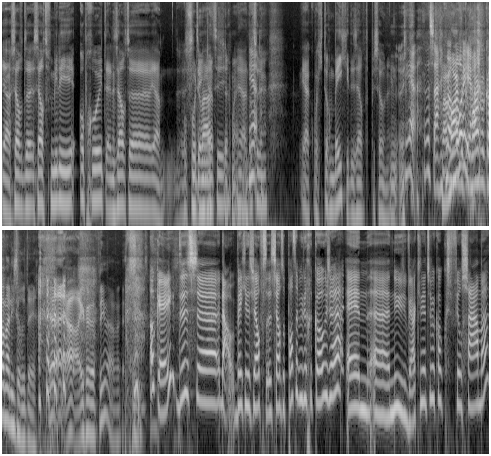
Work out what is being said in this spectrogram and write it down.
ja, zelfde, dezelfde familie opgroeit en dezelfde ja, situatie, zeg maar. Ja, dat soort dingen. Ja, word je toch een beetje dezelfde persoon. Ja, dat is eigenlijk maar wel Marvin, mooi. Ja. Marvin kan daar niet zo goed tegen. ja, ja, ik vind het prima. Oké, okay, dus uh, nou, een beetje dezelfde, hetzelfde pad hebben jullie gekozen. En uh, nu werken jullie natuurlijk ook veel samen.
